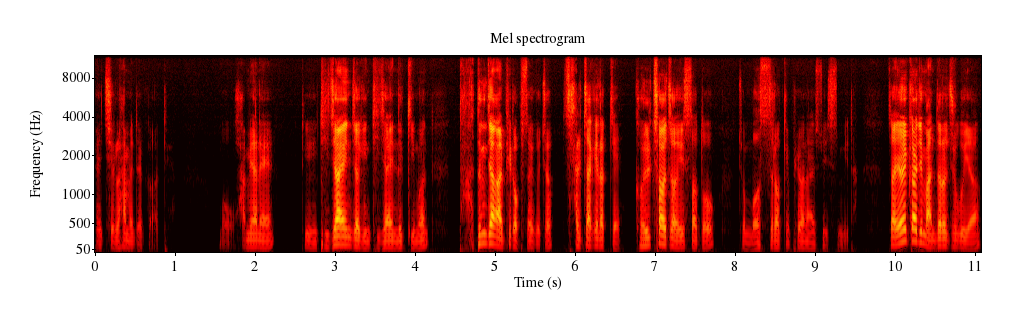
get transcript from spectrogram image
배치를 하면 될 것 같아요. 뭐 화면에 이 디자인적인 디자인 느낌은 다 등장할 필요 없어요. 그죠? 살짝 이렇게 걸쳐져 있어도 좀 멋스럽게 표현할 수 있습니다. 자, 여기까지 만들어 주고요.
